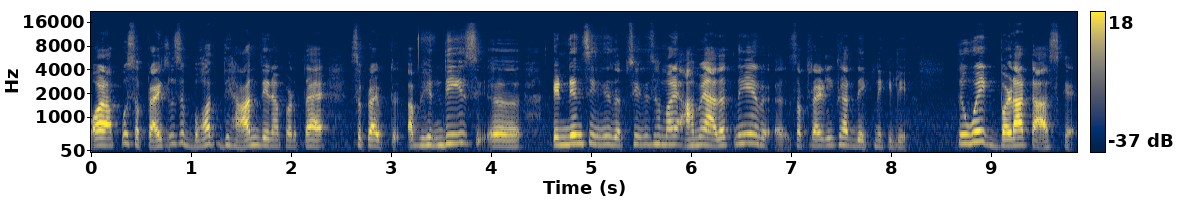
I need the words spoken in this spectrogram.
और आपको सबसे बहुत ध्यान देना पड़ता है। सब अब Hindi Indian series web series हमारे, हमें आदत नहीं है सब के साथ देखने के लिए। तो वो एक बड़ा टास्क है।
